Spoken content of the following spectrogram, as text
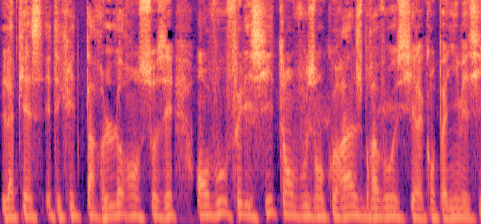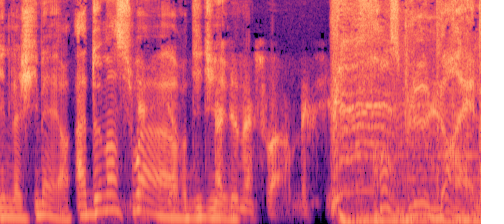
La pièce est écrite par Laurent Sauzet. On vous félicite, on vous encourage. Bravo aussi à la compagnie Messine La Chimère. À demain soir. Didier. À demain soir. Merci. France Bleu Lorraine.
